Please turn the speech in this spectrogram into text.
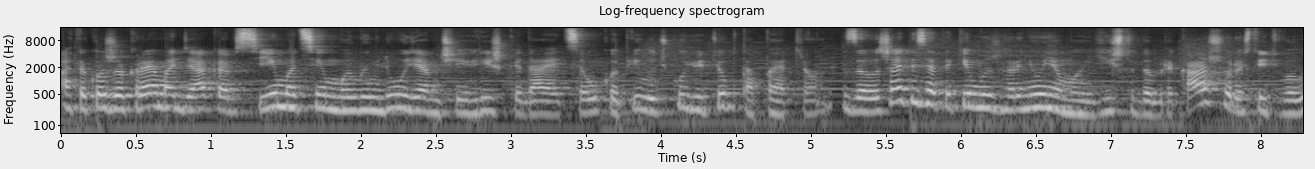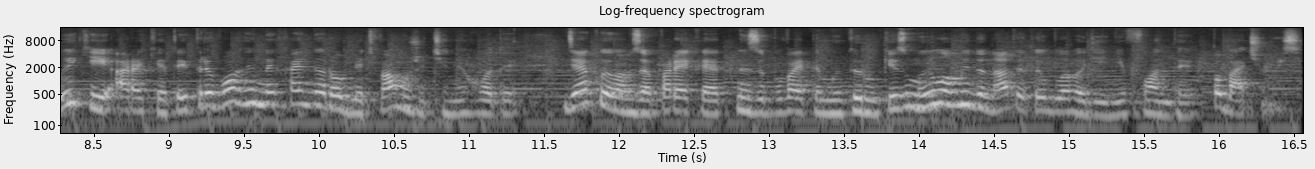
А також окрема дяка всім оцім милим людям, чиї гріш кидається у копілочку YouTube та Patreon. Залишайтеся такими ж гарнюнями, їжте добре кашу, ростіть великі, а ракети і тривоги нехай не роблять вам у житті негоди. Дякую вам за переклад. Не забувайте мити руки з милом і донатити у благодійні фонди. Побачимось!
